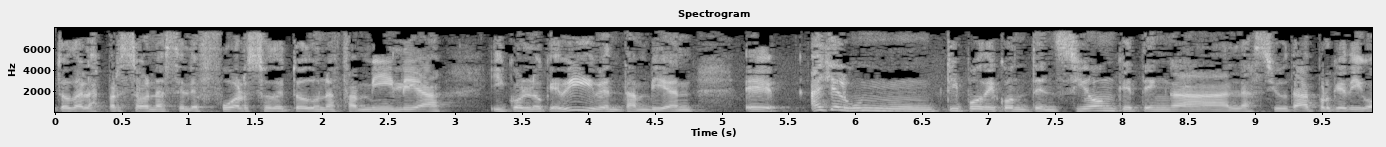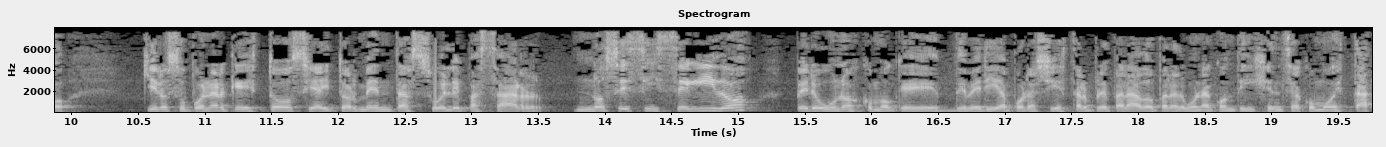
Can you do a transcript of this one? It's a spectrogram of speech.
todas las personas, el esfuerzo de toda una familia y con lo que viven también. Eh, ¿Hay algún tipo de contención que tenga la ciudad? Porque digo, quiero suponer que esto, si hay tormentas, suele pasar, no sé si seguido, pero uno es como que debería por allí estar preparado para alguna contingencia como esta.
